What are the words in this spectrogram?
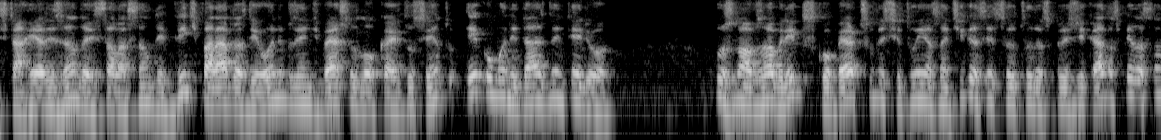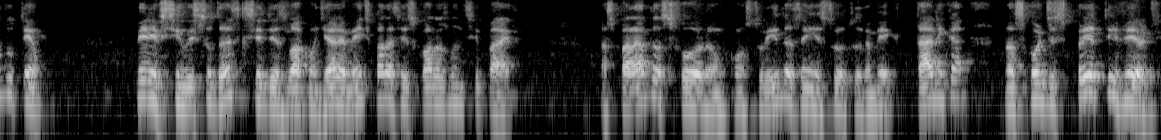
está realizando a instalação de 20 paradas de ônibus em diversos locais do centro e comunidades do interior. Os novos abrigos cobertos substituem as antigas estruturas prejudicadas pela ação do tempo. Beneficiam estudantes que se deslocam diariamente para as escolas municipais. As paradas foram construídas em estrutura metálica nas cores preto e verde,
